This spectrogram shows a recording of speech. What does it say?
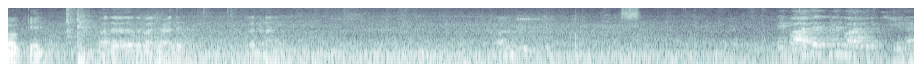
ਓਕੇ। ਕਦੇ ਕਦੇ ਦਰਵਾਜ਼ਾ ਛੱਡ ਦੇ ਲੱਗਣਾ ਨਹੀਂ ਇਹ ਬਾਅਦ ਚ ਰੱਖਣੇ ਬਾਅਦ ਚ। ਇਹਦਾ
